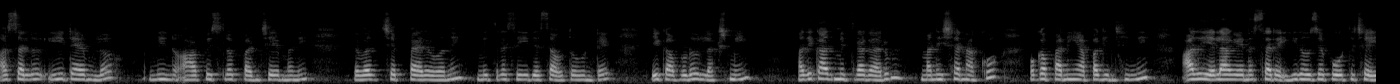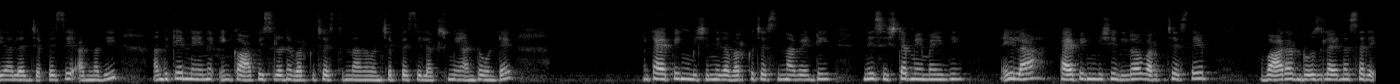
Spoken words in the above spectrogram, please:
అసలు ఈ టైంలో నేను ఆఫీస్లో పనిచేయమని ఎవరు చెప్పారు అని మిత్ర సీరియస్ అవుతూ ఉంటే ఇక అప్పుడు లక్ష్మి అది కాదు మిత్ర గారు మనీష నాకు ఒక పని అప్పగించింది. అది ఎలాగైనా సరే ఈరోజే పూర్తి చేయాలి అని చెప్పేసి అన్నది. అందుకే నేను ఇంకా ఆఫీస్లోనే వర్క్ చేస్తున్నాను అని చెప్పేసి లక్ష్మి అంటూ ఉంటే టైపింగ్ మిషన్ మీద వర్క్ చేస్తున్నావేంటి? నీ సిస్టమ్ ఏమైంది? ఇలా టైపింగ్ మిషన్లో వర్క్ చేస్తే వారం రోజులైనా సరే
